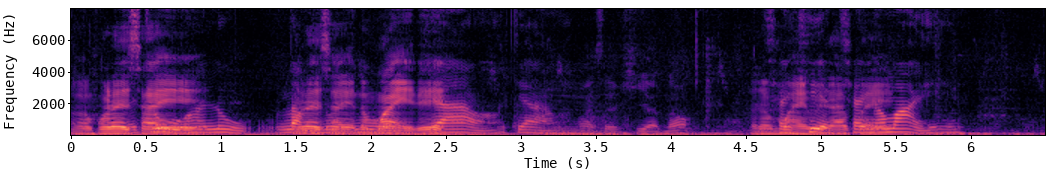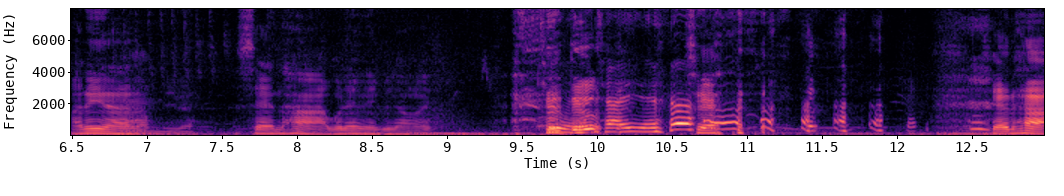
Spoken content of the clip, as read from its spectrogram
เออพอได้ใส่ถูกให้ลูกบ่ได้ใส่หน่อไม้ดิเจ้าเจ้ามาใส่เขียดเนาะเราใส่ไม่เขียดได้ใส่ไปหน่อไม้อันนี้นะน้ำดีเลยแสนหาบ่ได้ไหมพี่น้องเอ้ยชื่อให้ใช้แสนแสนหา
